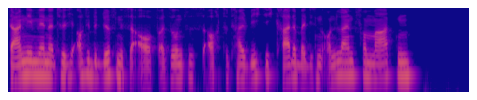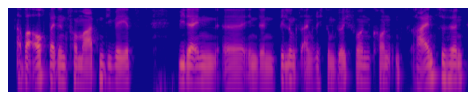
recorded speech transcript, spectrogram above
da nehmen wir natürlich auch die Bedürfnisse auf. Also uns ist auch total wichtig, gerade bei diesen Online-Formaten, aber auch bei den Formaten, die wir jetzt wieder in, äh, in den Bildungseinrichtungen durchführen konnten, reinzuhören,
